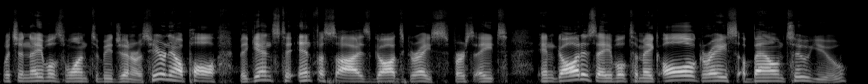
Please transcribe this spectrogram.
which enables one to be generous. Here now, Paul begins to emphasize God's grace. Verse 8 And God is able to make all grace abound to you,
